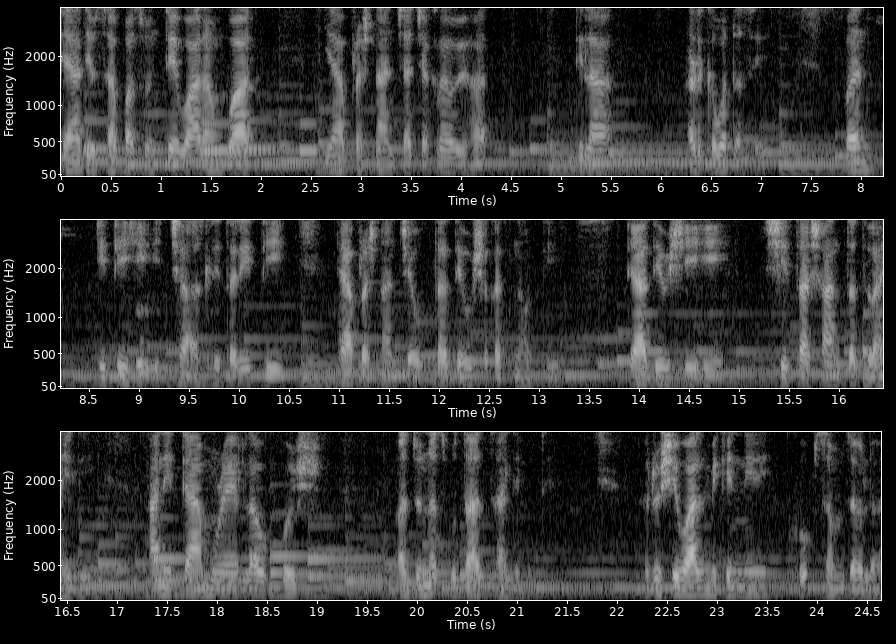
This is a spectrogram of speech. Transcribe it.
त्या दिवसापासून ते वारंवार या प्रश्नांच्या चक्रव्यूहात तिला अडकवत असे. पण कितीही इच्छा असली तरी ती त्या प्रश्नांचे उत्तर देऊ शकत नव्हती. त्या दिवशीही सीता शांतच राहिली आणि त्यामुळे लवकुश अजूनच उदास झाले होते. ऋषी वाल्मिकींनी खूप समजवलं.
